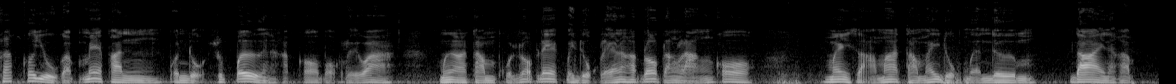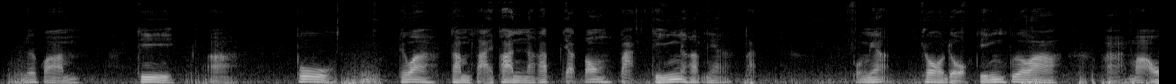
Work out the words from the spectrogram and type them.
ครับก็อยู่กับแม่พันธุ์บนโดซูเปอร์นะครับ ก็บอกเลยว่าเมื่อทำผลรอบแรกไปดกแล้วนะครับ รอบหลังๆก็ไม่สามารถทำให้ดกเหมือนเดิมได้นะครับ ด้วยความที่ผู้เรียกว่าทำสายพันธุ์นะครับ จะต้องตัดทิ้งนะครับเนี่ยตัดพวกเนี้ยช่อดอกทิ้งเพื่อว่าามาเอา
